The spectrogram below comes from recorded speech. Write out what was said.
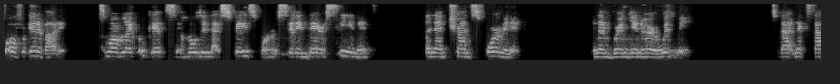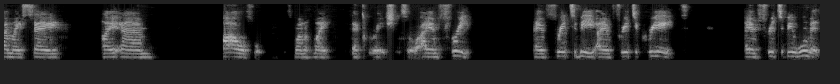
Or oh, forget about it. It's more of like, okay, it's holding that space for her, sitting there, seeing it, and then transforming it, and then bringing her with me. So that next time I say, I am powerful, it's one of my declarations, So I am free. I am free to be. I am free to create. I am free to be woman.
